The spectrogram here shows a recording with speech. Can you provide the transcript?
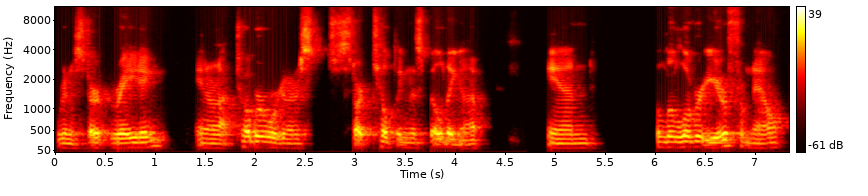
We're going to start grading, and in October, we're going to start tilting this building up. And a little over a year from now,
